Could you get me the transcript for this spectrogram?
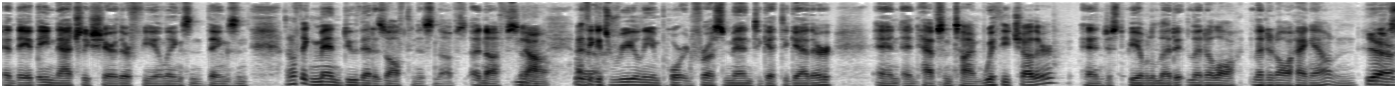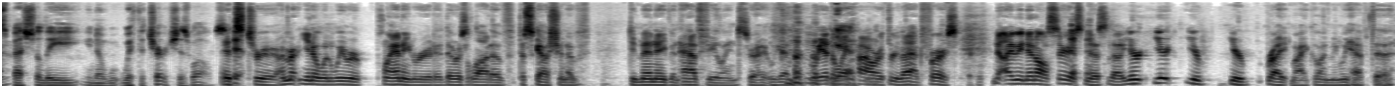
and they, they naturally share their feelings and things, and I don't think men do that as often as enough. Enough. So No. I think it's really important for us men to get together and and have some time with each other, and just to be able to let it let it all let it all hang out, and Yeah. especially you know with the church as well. So, It's true. I remember, you know, when we were planning Rooted, there was a lot of discussion of do men even have feelings, right? We had to, we had to Yeah. like power through that first. No, I mean, in all seriousness, though, you're you're you're you're right, Michael. I mean, we have to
